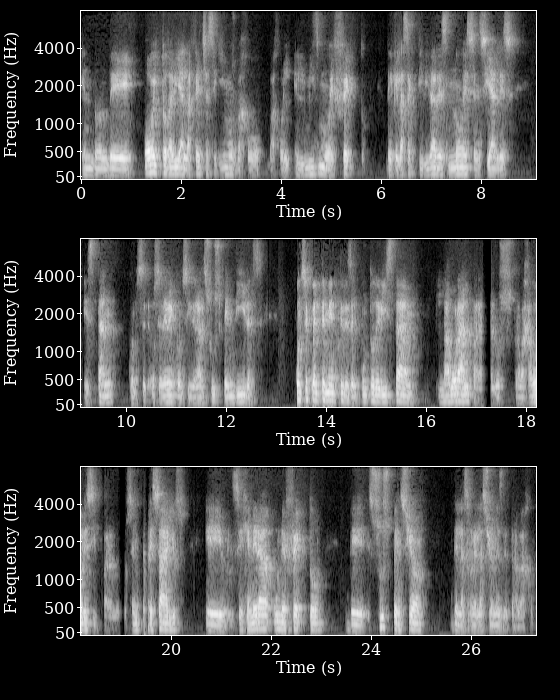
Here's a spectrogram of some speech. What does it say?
en donde hoy todavía a la fecha seguimos bajo, bajo el, mismo efecto de que las actividades no esenciales están o se deben considerar suspendidas. Consecuentemente, desde el punto de vista laboral para los trabajadores y para los empresarios, eh, se genera un efecto de suspensión de las relaciones de trabajo,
